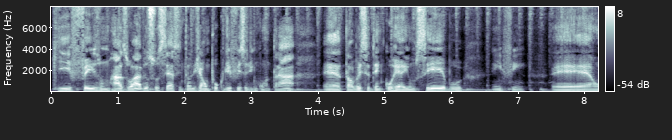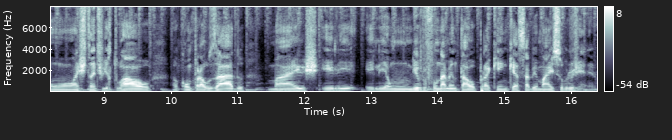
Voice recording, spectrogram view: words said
que fez um razoável sucesso, então ele já é um pouco difícil de encontrar. É, talvez você tenha que correr aí um sebo, enfim, é, uma estante virtual, comprar usado, mas ele, ele é um livro fundamental para quem quer saber mais sobre o gênero.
